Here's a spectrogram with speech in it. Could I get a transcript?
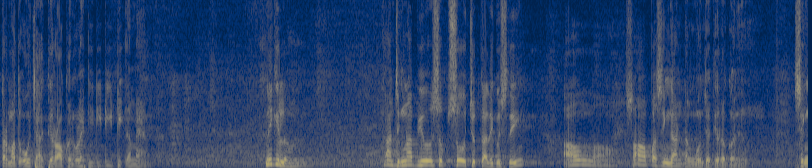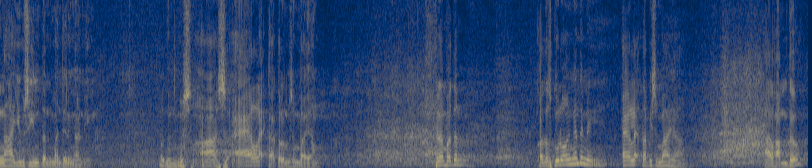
Termasuk wong jati rogo oleh didik-didik sampean. Niki loh kanjeng Nabi Yusuf sujud kali Gusti. Allah siapa sing ganteng wong jati rogo ini sing ngayu sinten panjenengan iki wis ah elek gak kelem sembayang. Kenapa mboten? kata sekolah ngene elek tapi sembahyang alhamdulillah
